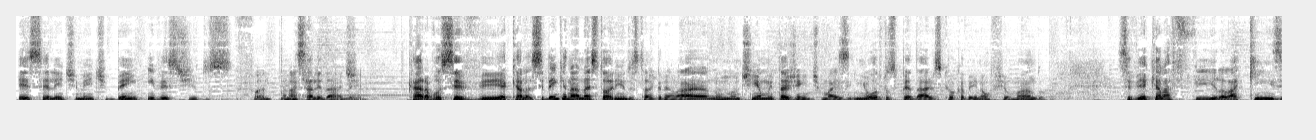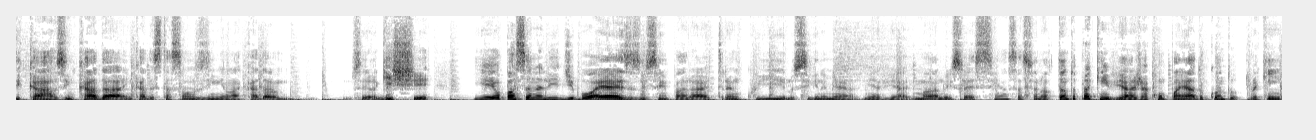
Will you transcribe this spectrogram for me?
excelentemente bem investidos. Fantástico. mensalidade. Fabinho. Cara, você vê aquela. Se bem que na, na historinha do Instagram lá não, não tinha muita gente, mas em outros pedágios que eu acabei não filmando, você vê aquela fila lá, 15 carros em cada, em cada estaçãozinha lá, cada. sei lá, guichê. E eu passando ali de Boéses, no Sem Parar, tranquilo, seguindo a minha, minha viagem. Mano, isso é sensacional. Tanto pra quem viaja acompanhado, quanto pra quem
